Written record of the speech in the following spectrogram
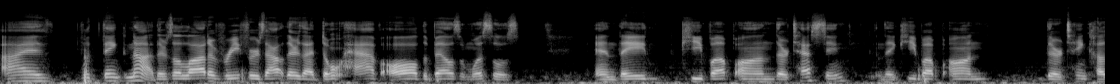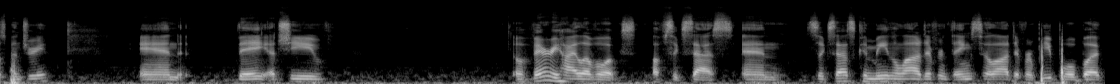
I would think not. There's a lot of reefers out there that don't have all the bells and whistles and they keep up on their testing and they keep up on their tank husbandry and they achieve a very high level of, of success and success can mean a lot of different things to a lot of different people, but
